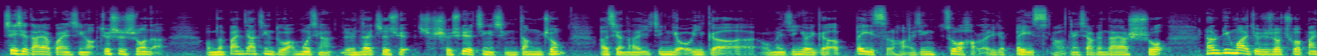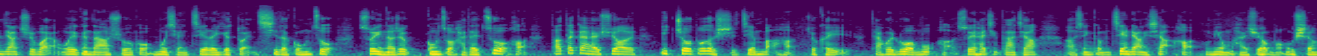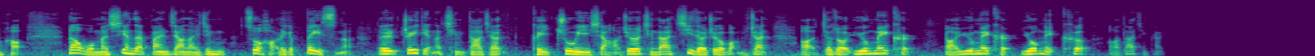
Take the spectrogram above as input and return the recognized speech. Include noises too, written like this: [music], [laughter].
谢谢大家关心哦，就是说呢，我们的搬家进度啊，目前仍在持续持续的进行当中，而且呢，已经有一个我们已经有一个 base 了哈，已经做好了一个 base 哈，等一下跟大家说。那另外就是说，除了搬家之外啊，我也跟大家说过，目前接了一个短期的工作，所以呢，这个工作还在做哈，它大概还需要一周多的时间吧哈，就可以才会落幕哈，所以还请大家啊，先给我们见谅一下哈，因为我们还需要谋生哈。那我们现在搬家呢，已经做好了一个 base 呢。但是这一点呢，请大家可以注意一下哈，就是，请大家记得这个网站啊，叫做 UMaker 啊，UMaker 优美客啊，大家请看，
